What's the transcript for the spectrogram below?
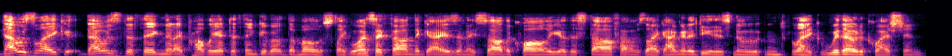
that was like that was the thing that I probably had to think about the most. Like once I found the guys and I saw the quality of the stuff, I was like, I'm gonna do this no like without a question.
